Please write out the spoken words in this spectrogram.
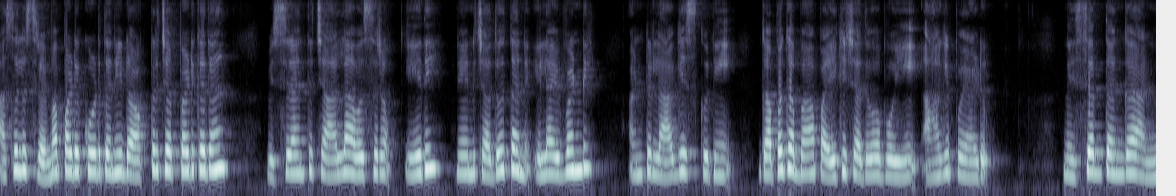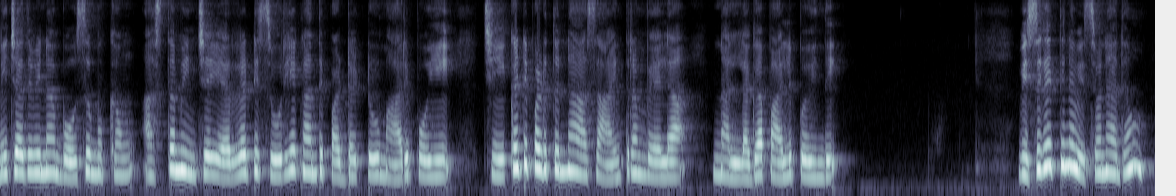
అసలు శ్రమ పడకూడదని డాక్టర్ చెప్పాడు కదా. విశ్రాంతి చాలా అవసరం. ఏది? నేను చదువుతాను. ఇలా ఇవ్వండి అంటూ లాగేసుకుని గబగబా పైకి చదవబోయి ఆగిపోయాడు. నిశ్శబ్దంగా అన్ని చదివిన బోసు ముఖం అస్తమించే ఎర్రటి సూర్యకాంతి పడ్డట్టు మారిపోయి చీకటి పడుతున్న ఆ సాయంత్రం వేళ నల్లగా పాలిపోయింది. విసుగెత్తిన విశ్వనాథం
